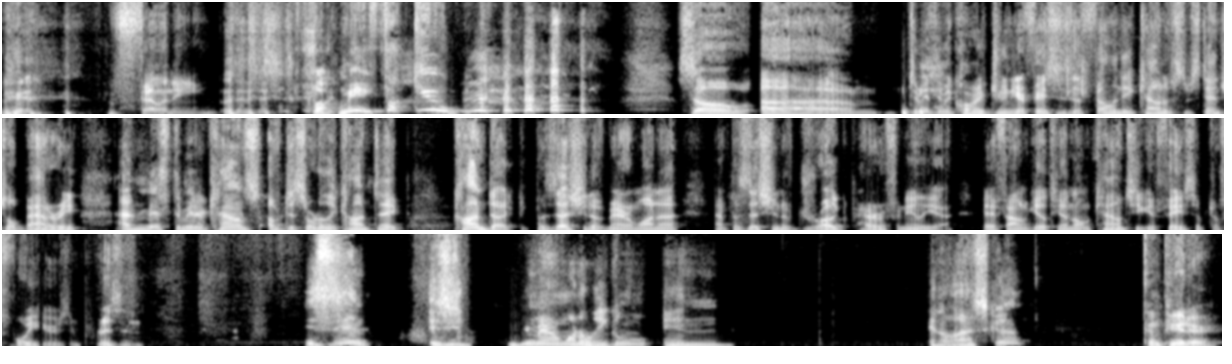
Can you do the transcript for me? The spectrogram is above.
Felony. Fuck me, fuck you. So, um, Timothy McCormick Jr. faces a felony count of substantial battery and misdemeanor counts of disorderly contact, conduct, possession of marijuana, and possession of drug paraphernalia. If found guilty on all counts, he could face up to four years in prison. Isn't isn't marijuana legal in in Alaska? Computer.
